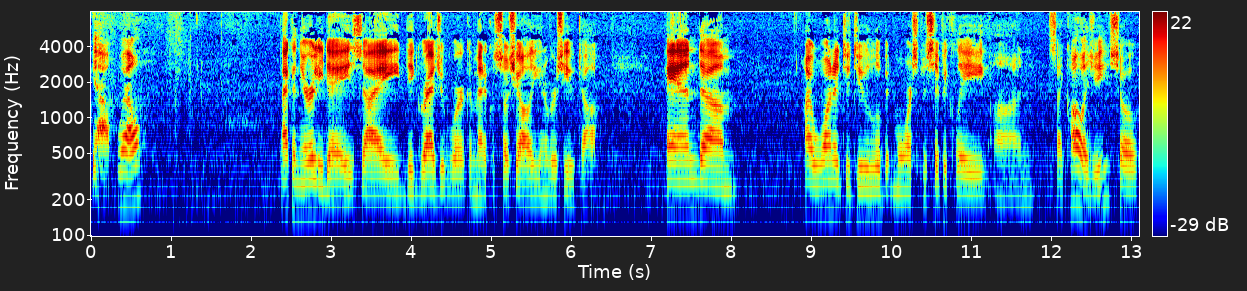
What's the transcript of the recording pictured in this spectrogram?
Yeah, well, back in the early days, I did graduate work in medical sociology, University of Utah, and um, I wanted to do a little bit more specifically on psychology. So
